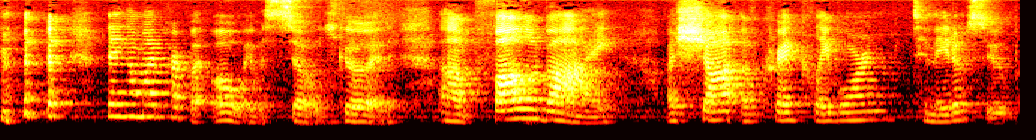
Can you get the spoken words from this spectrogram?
thing on my part, but oh, it was so good. Um, followed by a shot of Craig Claiborne tomato soup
